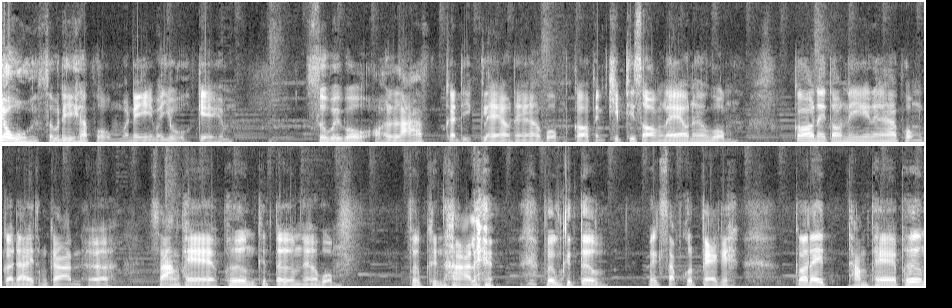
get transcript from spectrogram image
โยสวัสดีครับผมวันนี้มาอยู่เกม Survival on Life กันอีกแล้วนะครับผมก็เป็นคลิปที่ 2 แล้วนะครับผม ก็ในตอนนี้นะครับผมก็ได้ทำการเออสร้างแพรเพิ่มขึ้นเติมนะครับผม เพิ่มขึ้นหาเลยเพิ่มขึ้นเติมแม่งสับโคตรแปลกเลย ก็ได้ทำแพรเพิ่ม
